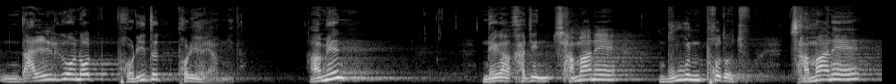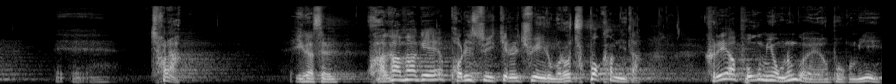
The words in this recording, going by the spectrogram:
낡은 옷 버리듯 버려야 합니다. 아멘? 내가 가진 자만의 묵은 포도주, 자만의 철학, 이것을 과감하게 버릴 수 있기를 주의 이름으로 축복합니다. 그래야 복음이 오는 거예요, 복음이.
